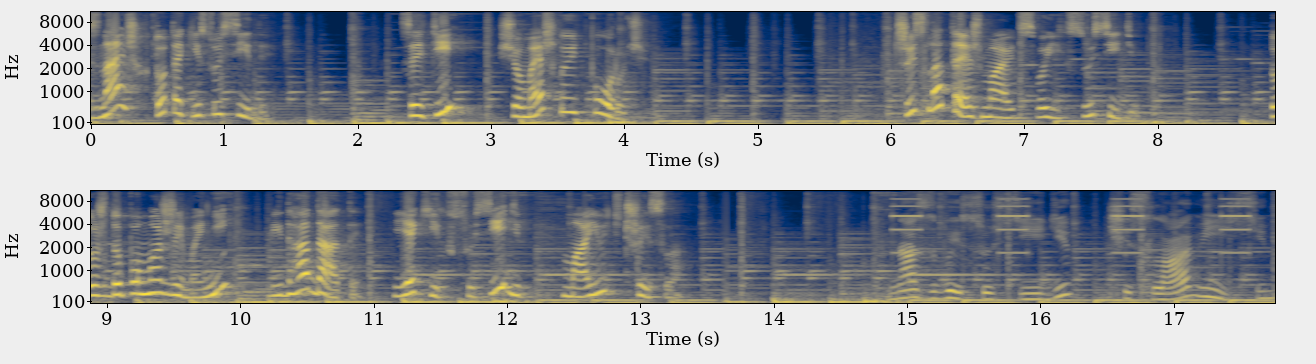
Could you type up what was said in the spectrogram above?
Ти знаєш, хто такі сусіди? Це ті, що мешкають поруч. Числа теж мають своїх сусідів. Тож допоможи мені відгадати, яких сусідів мають числа. Назви сусідів числа 8.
